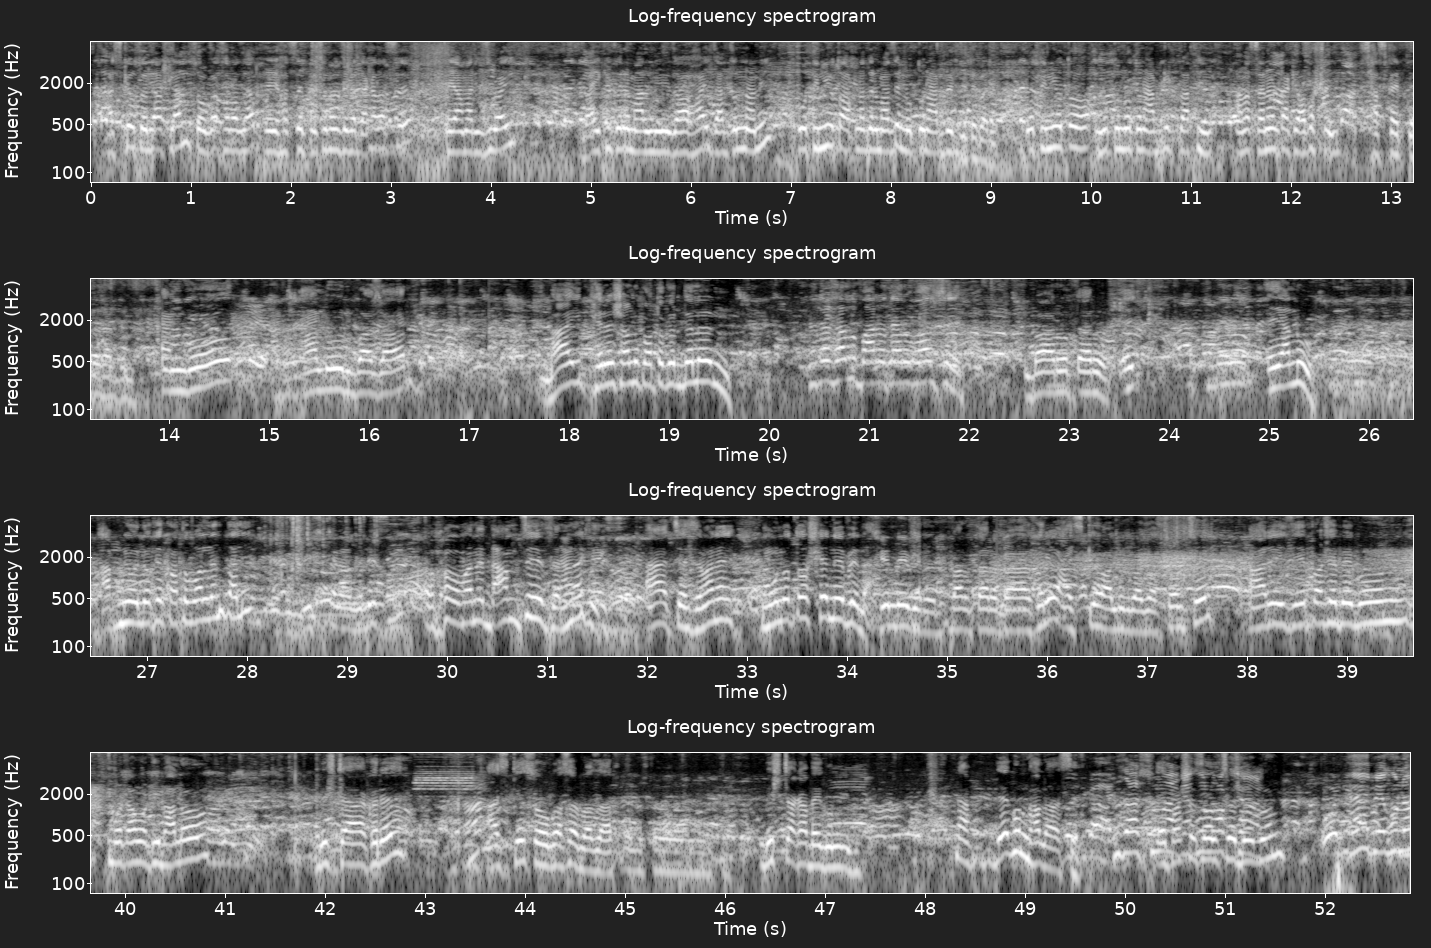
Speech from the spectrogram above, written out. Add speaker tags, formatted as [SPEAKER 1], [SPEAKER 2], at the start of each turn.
[SPEAKER 1] আজকেও চলে আসলাম চৌগাছা বাজার। এই হচ্ছে পেছনের যেটা দেখা যাচ্ছে এই আমার ইজি বাইক বাইকে করে মাল নিয়ে যাওয়া হয় যার জন্য আমি প্রতিনিয়ত আপনাদের মাঝে নতুন আপডেট দিতে পারি। প্রতিনিয়ত নতুন নতুন আপডেট প্রাপ্তি আমার চ্যানেলটাকে অবশ্যই সাবস্ক্রাইব করে রাখবেন। আনব আলুর বাজার। ভাই ফ্রেশ আলু কত করে দিলেন?
[SPEAKER 2] ফ্রেশ আলু বারো তেরো বলছে।
[SPEAKER 1] বারো তেরো। এই এই আলু? আপনি ওই লোকের কত বললেন তাহলে? ও মানে দাম চেয়েছেন নাকি? আচ্ছা আচ্ছা মানে মূলত সে নেবে না। বারো তেরো টাকা করে আজকেও আলুর বাজার চলছে। আর এই যে পাশে বেগুন মোটামুটি ভালো। বিশ টাকা করে আজকে চৌগাছার বাজার। বিশ টাকা বেগুন। না বেগুন ভালো আছে। এই পাশে চলছে বেগুন।
[SPEAKER 2] হ্যাঁ বেগুন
